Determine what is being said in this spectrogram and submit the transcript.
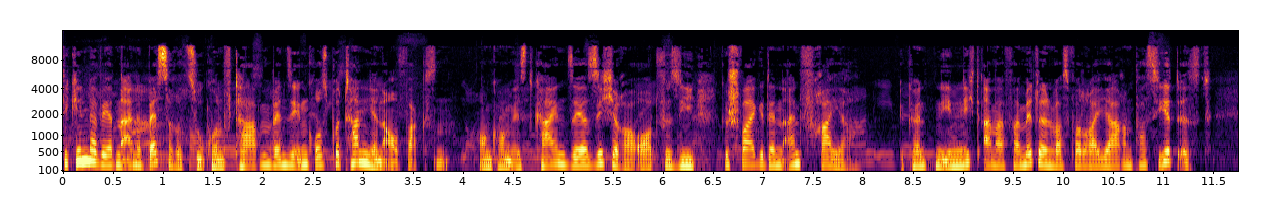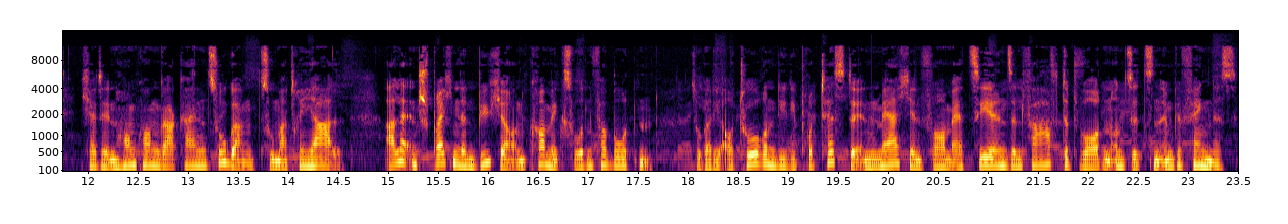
Die Kinder werden eine bessere Zukunft haben, wenn sie in Großbritannien aufwachsen. Hongkong ist kein sehr sicherer Ort für sie, geschweige denn ein freier. Wir könnten ihnen nicht einmal vermitteln, was vor drei Jahren passiert ist. Ich hätte in Hongkong gar keinen Zugang zu Material. Alle entsprechenden Bücher und Comics wurden verboten. Sogar die Autoren, die die Proteste in Märchenform erzählen, sind verhaftet worden und sitzen im Gefängnis.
